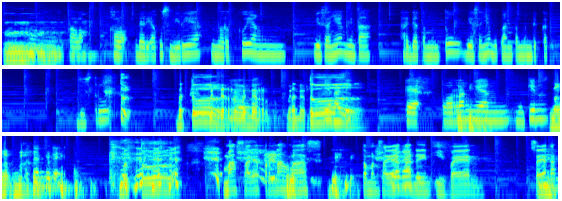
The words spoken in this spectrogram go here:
Hmm, kalau kalau dari aku sendiri ya menurutku yang biasanya minta harga temen tuh biasanya bukan temen deket. Justru betul. Betul. Bener ya, bener bener. Betul. Ya, kayak orang yang mungkin banget banget. kayak betul. Mas saya pernah mas. Teman saya ya kan? ngadain event. Saya hmm. kan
